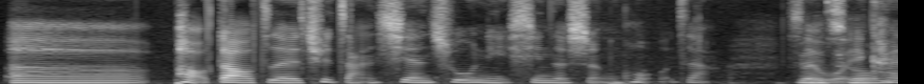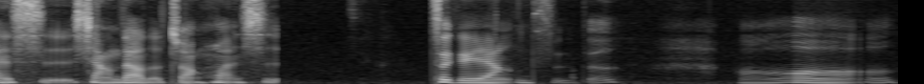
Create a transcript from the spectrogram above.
呃跑道之类，去展现出你新的生活，这样。所以我一开始想到的转换是，这个样子的。哦，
